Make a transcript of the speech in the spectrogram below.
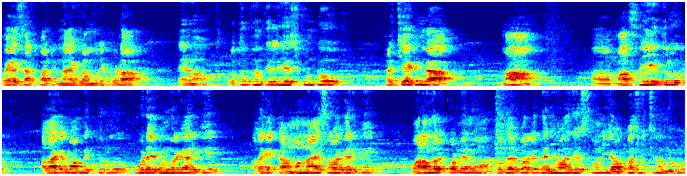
వైఎస్ఆర్ పార్టీ నాయకులందరికీ కూడా నేను కృతజ్ఞత తెలియజేసుకుంటూ ప్రత్యేకంగా మా మా స్నేహితులు అలాగే మా మిత్రులు కోడే గారికి అలాగే కామన్ నాగేశ్వరరావు గారికి వారందరికీ కూడా నేను హృదయపూర్వక ధన్యవాదాలు చేస్తున్నాను ఈ అవకాశం ఇచ్చినందుకు.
